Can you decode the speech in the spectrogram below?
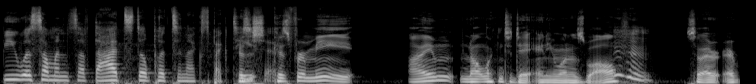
be with someone and stuff, that still puts an expectation. Because for me, I'm not looking to date anyone as well. Mm-hmm. So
